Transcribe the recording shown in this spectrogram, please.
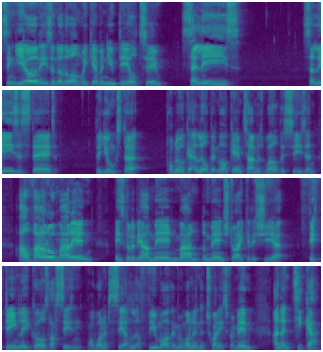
Singioni is another one we give a new deal to. Celis. Celis has stayed. The youngster probably will get a little bit more game time as well this season. Alvaro Marin is going to be our main man, the main striker this year. 15 league goals last season. I want him to see a, little, few more than we want in the 20s from him. And then Tika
